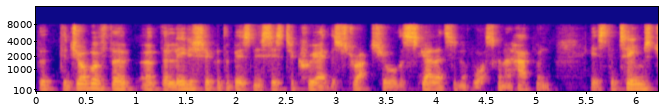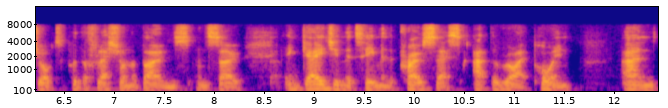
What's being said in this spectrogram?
the, the job of the of the leadership of the business is to create the structure or the skeleton of what's going to happen. It's the team's job to put the flesh on the bones, and so engaging the team in the process at the right point and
